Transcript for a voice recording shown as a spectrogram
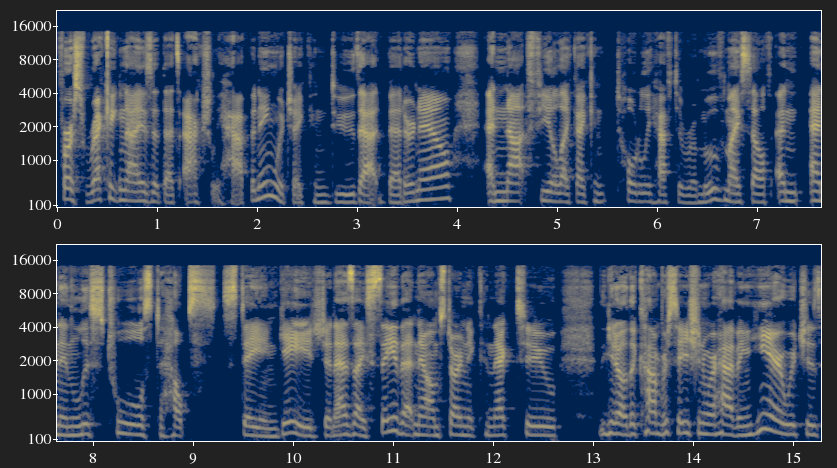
first recognize that that's actually happening, which I can do that better now and not feel like I can totally have to remove myself and, and enlist tools to help s- stay engaged. And as I say that now, I'm starting to connect to, you know, the conversation we're having here, which is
